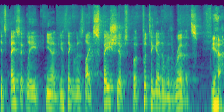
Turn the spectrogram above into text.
it's basically you know you can think of it as like spaceships but put together with rivets. Yeah.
